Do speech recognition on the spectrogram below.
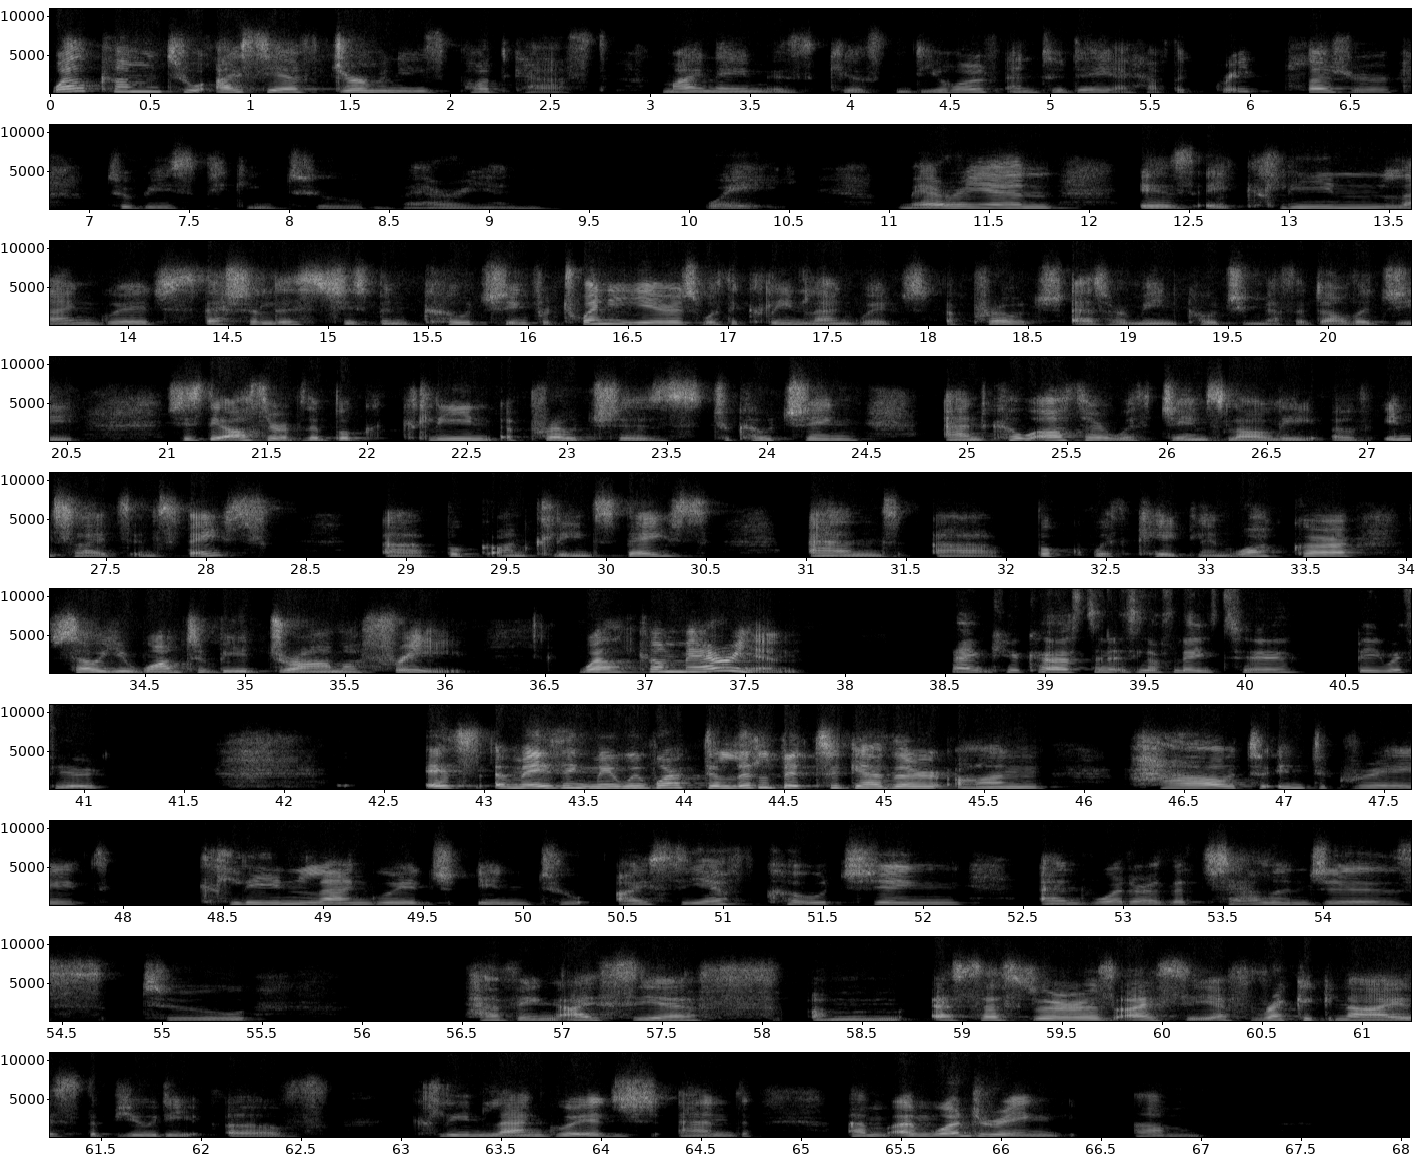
Welcome to ICF Germany's podcast. My name is Kirsten Dierolf, and today I have the great pleasure to be speaking to Marian Way. Marian is a clean language specialist. She's been coaching for 20 years with a clean language approach as her main coaching methodology. She's the author of the book Clean Approaches to Coaching and co author with James Lawley of Insights in Space a book on clean space and a book with Caitlin Walker. So you want to be drama free. Welcome, Marian. Thank you, Kirsten. It's lovely to be with you. It's amazing. Me, we worked a little bit together on how to integrate clean language into ICF coaching and what are the challenges to having ICF um, assessors, ICF recognize the beauty of clean language. And um, I'm wondering, um,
